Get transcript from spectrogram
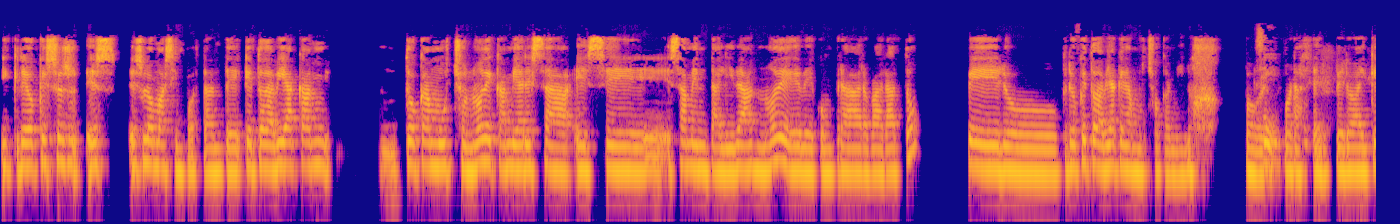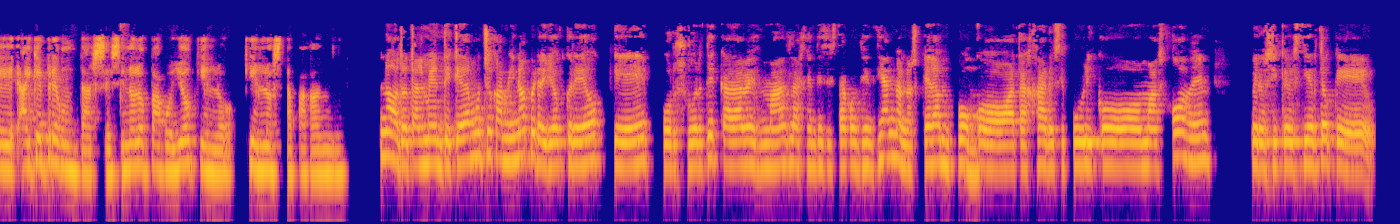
Y creo que eso es, es, es lo más importante, que todavía toca mucho, ¿no? De cambiar esa, ese, esa mentalidad, ¿no? De, de comprar barato. Pero creo que todavía queda mucho camino por, sí. por hacer, pero hay que, hay que preguntarse, si no lo pago yo, ¿quién lo, quién lo está pagando? No, totalmente. Queda mucho camino, pero yo creo que por suerte cada vez más la gente se está concienciando. Nos queda un poco mm. atajar ese público más joven, pero sí que es cierto que,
